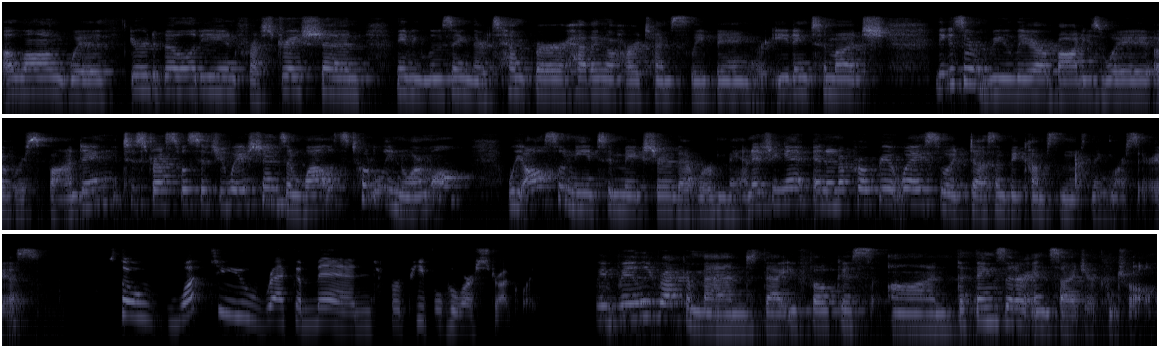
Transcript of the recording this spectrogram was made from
along with irritability and frustration, maybe losing their temper, having a hard time sleeping, or eating too much. These are really our body's way of responding to stressful situations. And while it's totally normal, we also need to make sure that we're managing it in an appropriate way so it doesn't become something more serious. So, what do you recommend for people who are struggling? We really recommend that you focus on the things that are inside your control.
